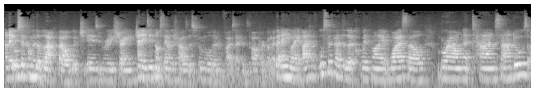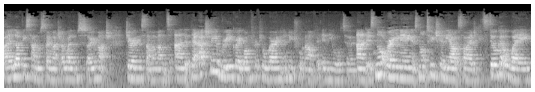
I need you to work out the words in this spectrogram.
And they also come with a black belt, which is really strange. And it did not stay on the trousers for more than five seconds after I got it. But anyway, I have also paired the look with my YSL brown tan sandals. I love these sandals so much. I wear them so much during the summer months and they're actually a really great one for if you're wearing a neutral outfit in the autumn. And it's not raining it's not too chilly outside you can still get away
